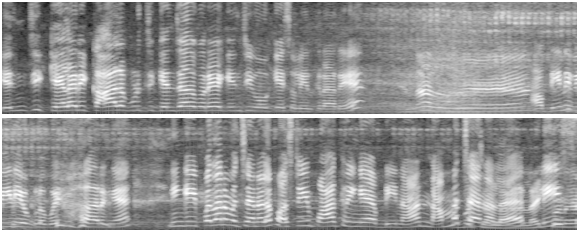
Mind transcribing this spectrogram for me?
கெஞ்சி கிளறி காலை பிடிச்சி கெஞ்சாத குறையா கெஞ்சி ஓகே சொல்லியிருக்கிறாரு. என்ன அது? அப்படின்னு வீடியோக்குள்ளே போய் பாருங்க. நீங்கள் இப்போ தான் நம்ம சேனலை ஃபஸ்ட் டைம் பார்க்குறீங்க அப்படின்னா நம்ம சேனலை லைக் பண்ணுங்க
